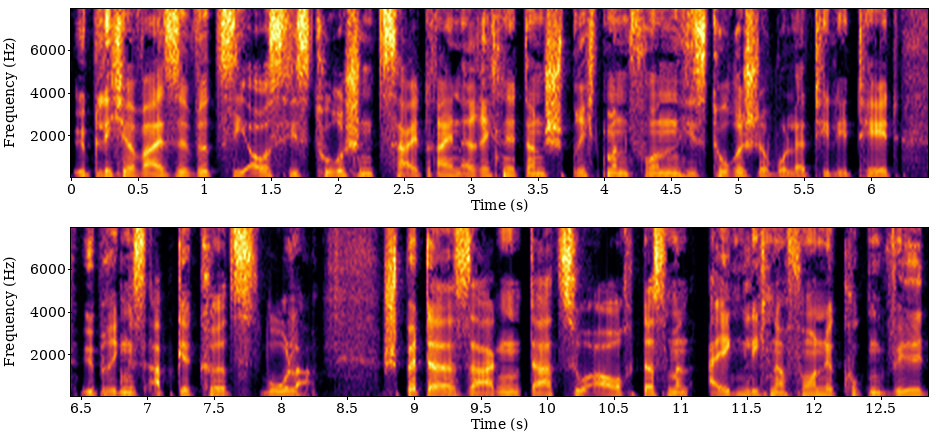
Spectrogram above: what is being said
Üblicherweise wird sie aus historischen Zeitreihen errechnet, dann spricht man von historischer Volatilität, übrigens abgekürzt Vola. Spötter sagen dazu auch, dass man eigentlich nach vorne gucken will,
